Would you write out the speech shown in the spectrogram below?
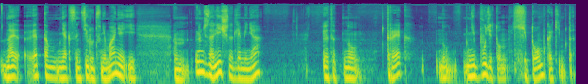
на этом не акцентирует внимание, и, м- ну, не знаю, лично для меня этот, ну, трек, ну, не будет он хитом каким-то,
